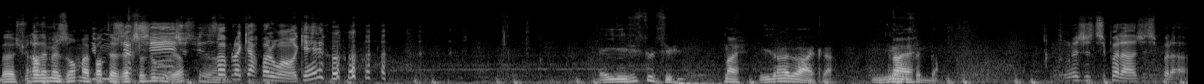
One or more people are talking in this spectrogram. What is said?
Bah, je suis Alors, dans la maison, ma porte elle reste ouverte. je suis dans un placard pas loin, ok Et il est juste au-dessus. Ouais. Il est dans la baraque là. Il est Ouais. rentré dedans. Ouais, je suis pas là, je suis pas là.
